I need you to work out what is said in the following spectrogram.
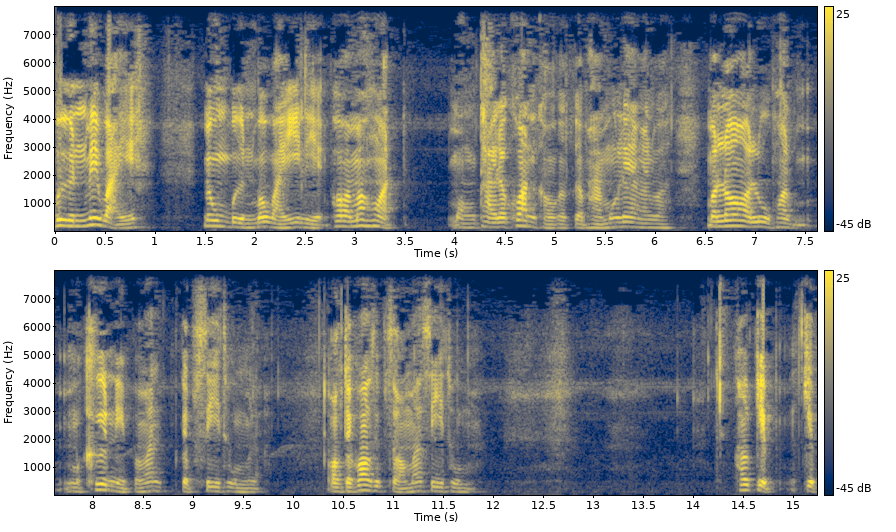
บืนไม่ไหว ไม่อุ้มบืนบ่ไหวอีหลีเพราะว่ามาหอด มองไทยละครเขาก็เกือบหาโมงแรงกันว่ามาล่อลูกหอดมื่อคืนนี่ประมาณเกือบสี่ทุ่มละออกจากห้องสิบสองมาสี่ทุ่มเขาเก็บเก็บ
